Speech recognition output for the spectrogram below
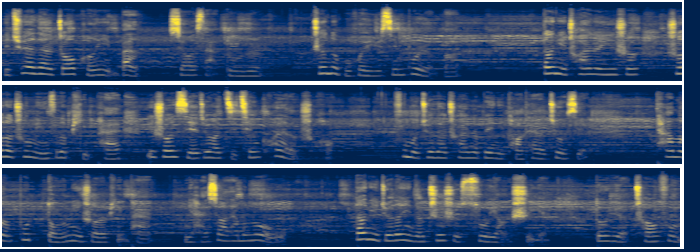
你却在招朋引伴，潇洒度日，真的不会于心不忍吗？当你穿着一身说得出名字的品牌，一双鞋就要几千块的时候，父母却在穿着被你淘汰的旧鞋。他们不懂你说的品牌，你还笑他们落伍。当你觉得你的知识素养、事业都远超父母，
